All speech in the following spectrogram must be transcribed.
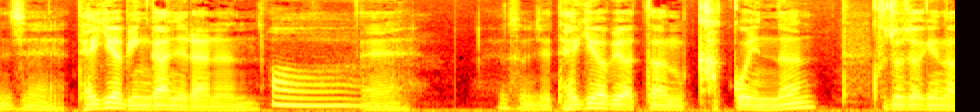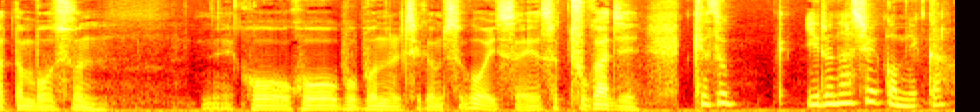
이제 대기업 인간이라는 어. 네. 그래서 이제 대기업이 어떤 갖고 있는 구조적인 어떤 모순 네, 그, 그 부분을 지금 쓰고 있어요. 그래서 두 가지. 계속 일은 하실 겁니까?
